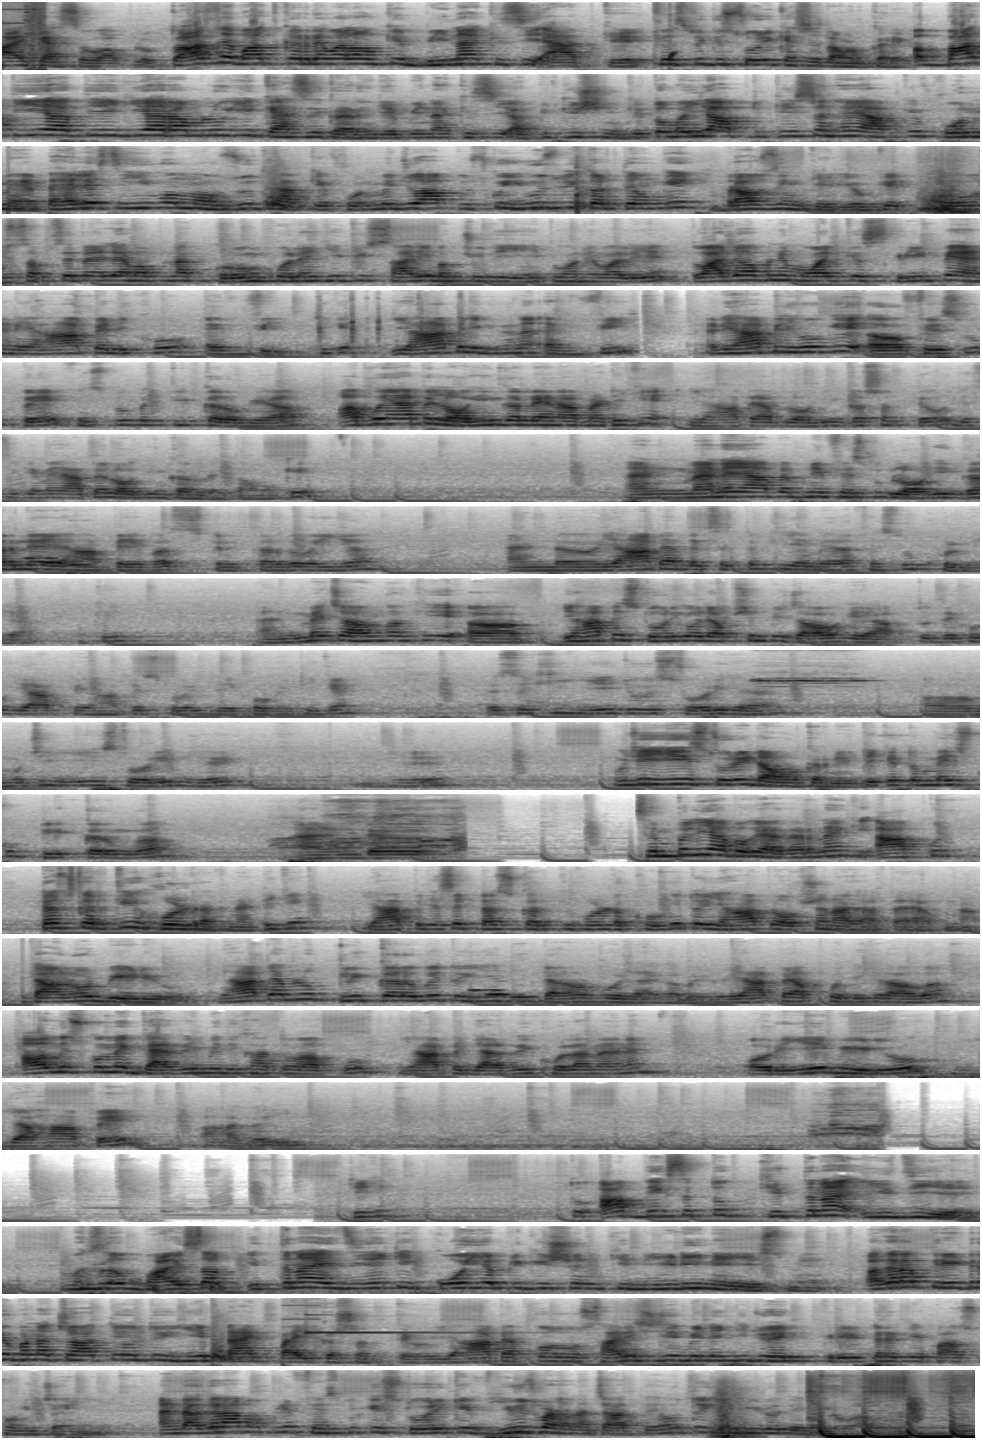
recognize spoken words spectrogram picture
हाय, कैसे हो आप लोग? तो आज मैं बात करने वाला हूँ कि बिना किसी ऐप के फेसबुक की स्टोरी कैसे डाउनलोड करें। अब बात ये आती है कि यार हम लोग ये कैसे करेंगे बिना किसी एप्लीकेशन के? तो भैया एप्लीकेशन है आपके फ़ोन में है। पहले से ही वो मौजूद है आपके फ़ोन में, जो आप उसको यूज़ भी करते होंगे ब्राउजिंग के लिए ओके तो सबसे पहले हम अपना क्रोम खोलेंगे क्योंकि सारी बकचोदी यहीं पे होने वाली है। तो आज आप अपने मोबाइल के स्क्रीन पे एंड यहाँ पे लिखो एफवी ठीक है? यहाँ पे लिख देना एफ़ एंड यहाँ पे लिखोगे फेसबुक पे फेसबुक पे क्लिक करोगे आप। आपको यहाँ पे लॉगिन कर लेना अपना ठीक है? यहाँ पे आप लॉगिन कर सकते हो। जैसे कि मैं यहाँ पे लॉगिन कर लेता हूँ ओके एंड मैंने यहाँ पे अपनी फेसबुक लॉगिन कर लिया यहाँ पे बस क्लिक कर दो भैया। एंड यहाँ पे आप देख सकते हो कि ये मेरा फेसबुक खुल गया ओके एंड मैं चाहूँगा कि यहाँ पे स्टोरी वाले ऑप्शन पे जाओगे आप तो देखोगे आप यहाँ पे स्टोरी देखोगे ठीक है? जैसे कि ये जो स्टोरी है uh, मुझे ये स्टोरी मुझे मुझे मुझे ये स्टोरी डाउनलोड करनी है, ठीक है? तो मैं इसको क्लिक करूँगा एंड सिंपली आपको क्या करना है कि आपको टच करके होल्ड रखना है, ठीक है? यहाँ पे जैसे टच करके होल्ड रखोगे तो यहाँ पे ऑप्शन आ जाता है अपना डाउनलोड वीडियो यहाँ पे आप लोग क्लिक करोगे तो ये डाउनलोड हो जाएगा वीडियो यहाँ पे आपको दिख रहा होगा। अब इसको मैं गैलरी में दिखाता हूँ आपको। यहाँ पे गैलरी खोला मैंने और ये वीडियो यहाँ पे आ गई। ठीक है? तो आप देख सकते हो कितना ईजी है। मतलब भाई साहब, इतना ईजी है कि कोई एप्लीकेशन की नीड ही नहीं है इसमें। अगर आप क्रिएटर बनना चाहते हो तो ये पैक बाई कर सकते हो। यहाँ पे आपको सारी चीज़ें मिलेंगी जो एक क्रिएटर के पास होनी चाहिए। एंड अगर आप अपने फेसबुक की स्टोरी के व्यूज़ बढ़ाना चाहते हो तो ये वीडियो देख लो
